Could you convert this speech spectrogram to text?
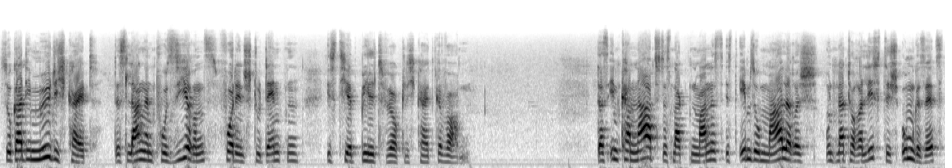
Sogar die Müdigkeit des langen Posierens vor den Studenten ist hier Bildwirklichkeit geworden. Das Inkarnat des nackten Mannes ist ebenso malerisch und naturalistisch umgesetzt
